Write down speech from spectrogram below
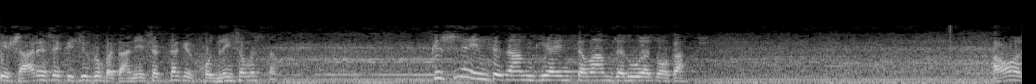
اشارے سے کسی کو بتا نہیں سکتا کہ خود نہیں سمجھتا۔ کس نے انتظام کیا ان تمام ضرورتوں کا؟ اور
